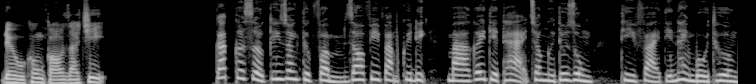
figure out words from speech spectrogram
đều không có giá trị các cơ sở kinh doanh thực phẩm do vi phạm quy định mà gây thiệt hại cho người tiêu dùng thì phải tiến hành bồi thường.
